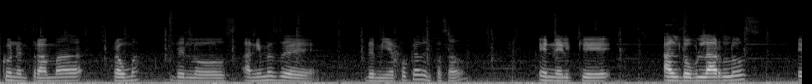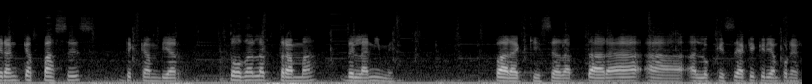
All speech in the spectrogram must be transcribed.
con el trama, trauma de los animes de, de mi época, del pasado, en el que al doblarlos eran capaces de cambiar toda la trama del anime para que se adaptara a, a lo que sea que querían poner.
